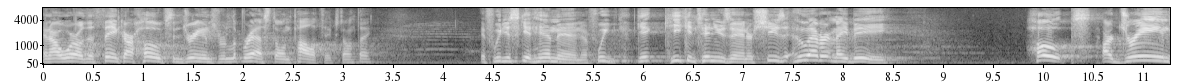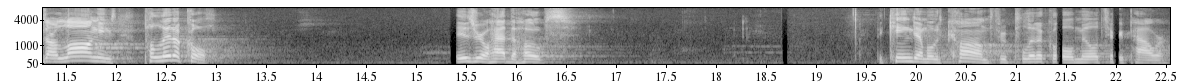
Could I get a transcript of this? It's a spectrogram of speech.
in our world that think our hopes and dreams rest on politics, don't they? If we just get him in, if we get, he continues in, or she's, whoever it may be, hopes, our dreams, our longings, political. Israel had the hopes the kingdom would come through political military power.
